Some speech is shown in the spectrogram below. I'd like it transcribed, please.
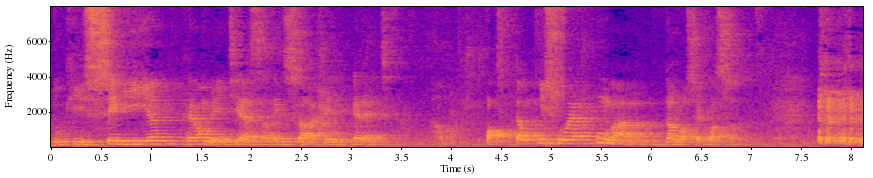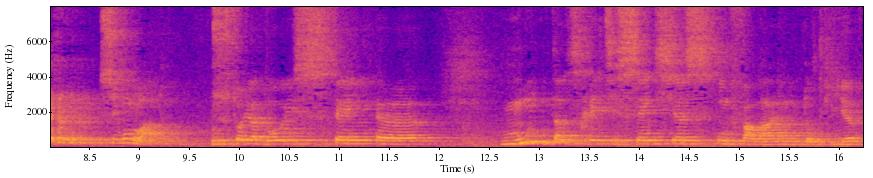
do que seria realmente essa mensagem herética. Tá? Bom, então, isso é um lado da nossa equação. Segundo lado, os historiadores têm uh, muitas reticências em falar em utopia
